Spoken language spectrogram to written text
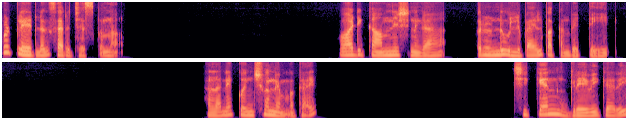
ఇప్పుడు ప్లేట్‌లోకి సర్వ్ చేసుకుందాం. వాటి కాంబినేషన్‌గా 2 ఉల్లిపాయలు పక్కన పెట్టి అలానే కొంచెం నిమ్మకాయ చికెన్ గ్రేవీ కర్రీ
